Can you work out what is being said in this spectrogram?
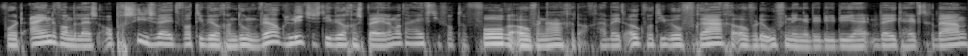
voor het einde van de les al precies weet wat hij wil gaan doen. Welke liedjes hij wil gaan spelen, want daar heeft hij van tevoren over nagedacht. Hij weet ook wat hij wil vragen over de oefeningen die hij die week heeft gedaan.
